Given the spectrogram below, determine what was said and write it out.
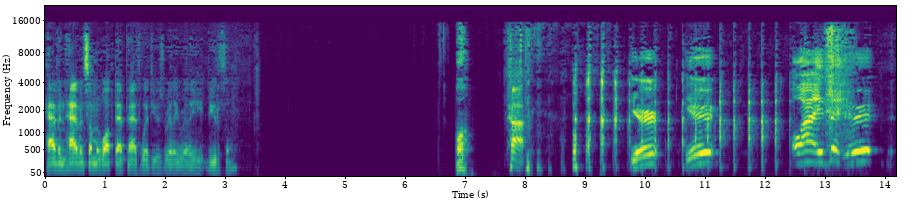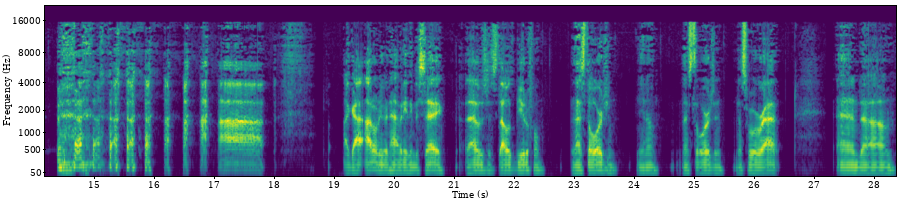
having having someone walk that path with you is really really beautiful. Oh, ha! you're you're. Oh, I bet you're. I got. I don't even have anything to say. That was just. That was beautiful. And that's the origin. You know. That's the origin. That's where we're at. And um,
